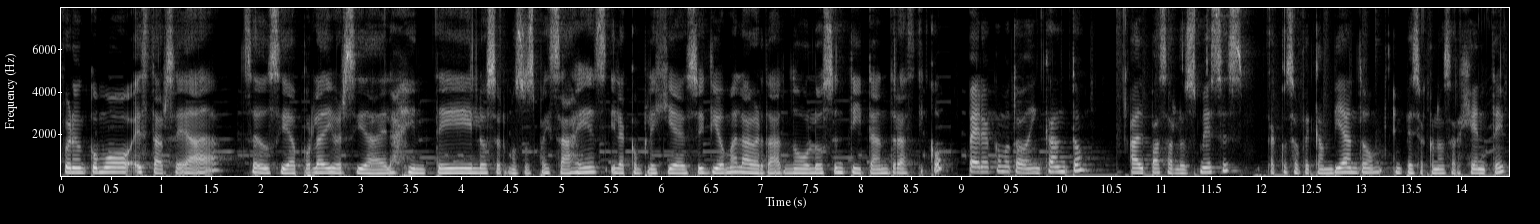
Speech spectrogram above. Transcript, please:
fueron como estar sedada, seducida por la diversidad de la gente, los hermosos paisajes y la complejidad de su idioma, la verdad no lo sentí tan drástico, pero como todo encanto, al pasar los meses, la cosa fue cambiando, empecé a conocer gente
